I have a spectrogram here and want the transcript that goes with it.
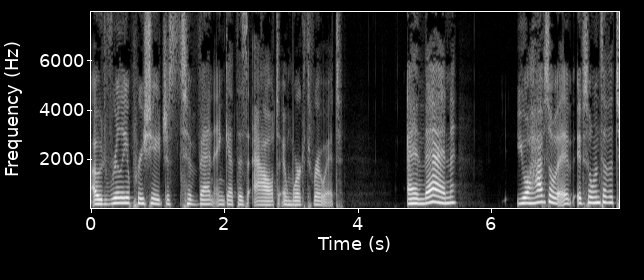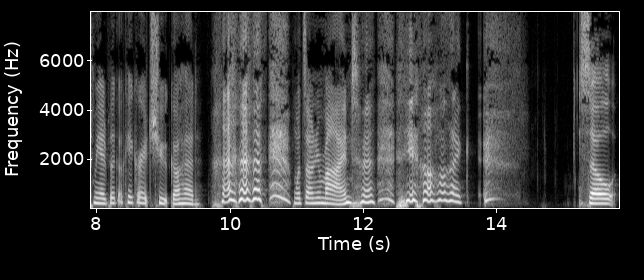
I would really appreciate just to vent and get this out and work through it. And then you'll have so if, if someone said that to me, I'd be like, okay, great, shoot, go ahead. What's on your mind? you know, like so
